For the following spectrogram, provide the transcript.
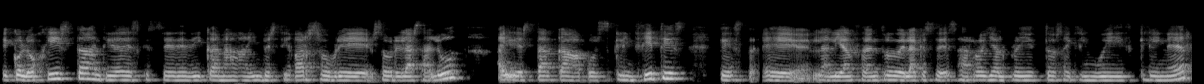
ecologista, entidades que se dedican a investigar sobre, sobre la salud. Ahí destaca pues Clean Cities, que es eh, la alianza dentro de la que se desarrolla el proyecto Cycling with Clean Air,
